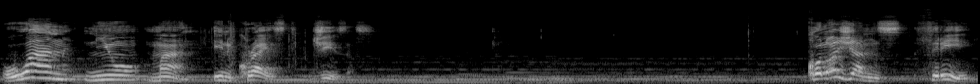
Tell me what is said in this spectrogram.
One new man in Christ Jesus. Colossians 3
